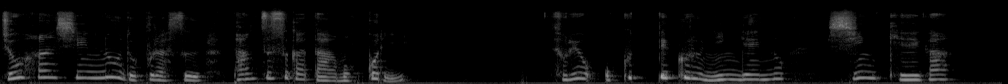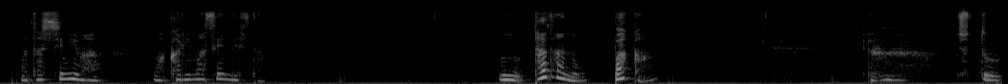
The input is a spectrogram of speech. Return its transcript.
上半身ヌードプラスパンツ姿もっこりそれを送ってくる人間の神経が私には分かりませんでした。もうただのバカ？ちょっと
